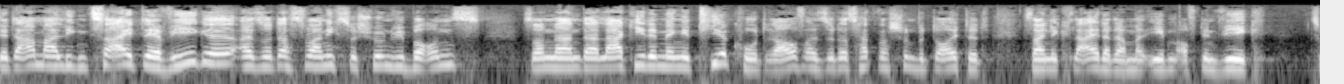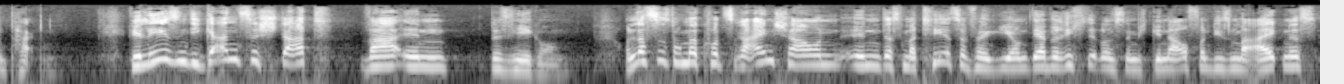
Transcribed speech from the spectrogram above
der damaligen Zeit der Wege. Also das war nicht so schön wie bei uns, sondern da lag jede Menge Tierkot drauf. Also das hat was schon bedeutet, seine Kleider da mal eben auf den Weg zu packen. Wir lesen, die ganze Stadt war in Bewegung. Und lasst uns noch mal kurz reinschauen in das Matthäus-Evangelium. Der berichtet uns nämlich genau von diesem Ereignis.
